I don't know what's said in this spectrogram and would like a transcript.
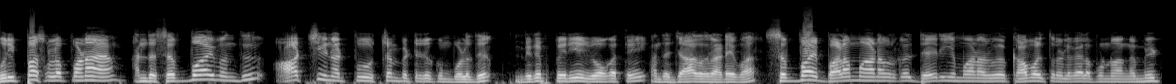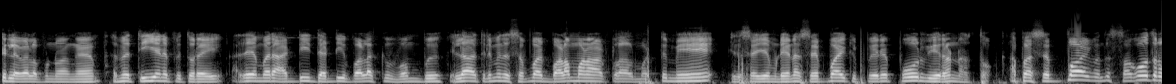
குறிப்பாக சொல்லப்போனால் அந்த செவ்வாய் வந்து ஆட்சி நட்பு உச்சம் பெற்றிருக்கும் பொழுது மிகப்பெரிய யோகத்தை அந்த ஜாதகர் அடைவார். செவ்வாய் பலமானவர்கள் தைரியமானவர்கள் காவல்துறையில் வேலை பண்ணுவாங்க மிலிட்டரியில் வேலை பண்ணுவாங்க அதுமாதிரி தீயணைப்புத்துறை அதே மாதிரி அடி தட்டி வழக்கு வம்பு எல்லாத்துலேயுமே இந்த செவ்வாய் பலமான ஆட்களால் மட்டுமே இது செய்ய முடியும். ஏன்னா செவ்வாய்க்கு பேரே போர் வீரன் அர்த்தம். அப்போ செவ்வாய் வந்து சகோதர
